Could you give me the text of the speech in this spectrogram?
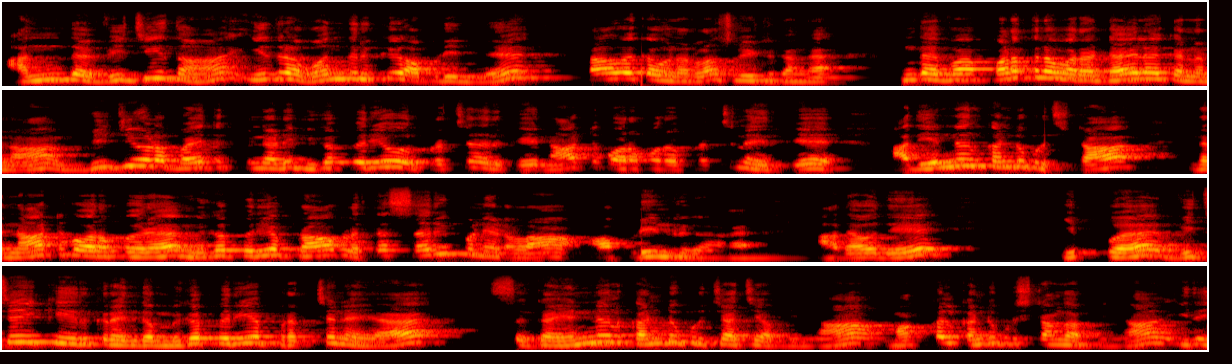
அந்த விஜய் தான் இதுல வந்திருக்கு அப்படின்னு தாவேக்காவினர்லாம் சொல்லிட்டு இருக்காங்க. இந்த படத்துல வர டயலாக் என்னன்னா, "விஜயோட பயத்துக்கு பின்னாடி மிகப்பெரிய ஒரு பிரச்சனை இருக்கு. நாட்டுக்கு வரப்போற பிரச்சனை இருக்கு. அது என்னன்னு கண்டுபிடிச்சிட்டா இந்த நாட்டுக்கு வரப்போகிற மிகப்பெரிய ப்ராப்ளத்தை சரி பண்ணிடலாம்" அப்படின்னு இருக்காங்க. அதாவது இப்ப விஜய்க்கு இருக்கிற இந்த மிகப்பெரிய பிரச்சனைய என்ன கண்டுபிடிச்சாச்சு அப்படின்னா, மக்கள் கண்டுபிடிச்சிட்டாங்க அப்படின்னா, இதை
